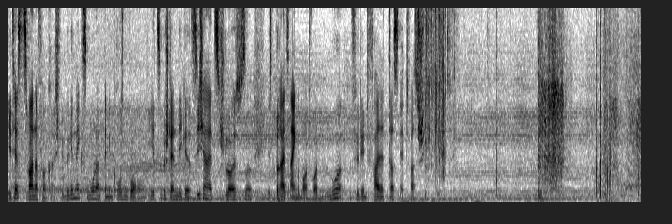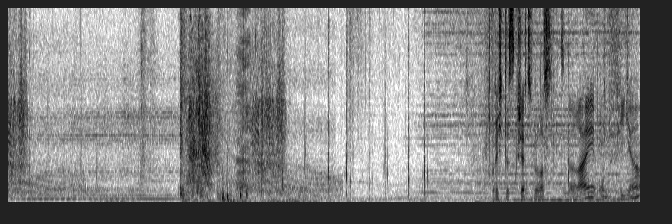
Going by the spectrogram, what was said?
Die Tests waren erfolgreich. Wir beginnen nächsten Monat mit den großen Bohrungen. Die hitzebeständige Sicherheitsschleuse ist bereits eingebaut worden, nur für den Fall, dass etwas schief geht. Bericht des Geschäftsführers 3 und 4.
